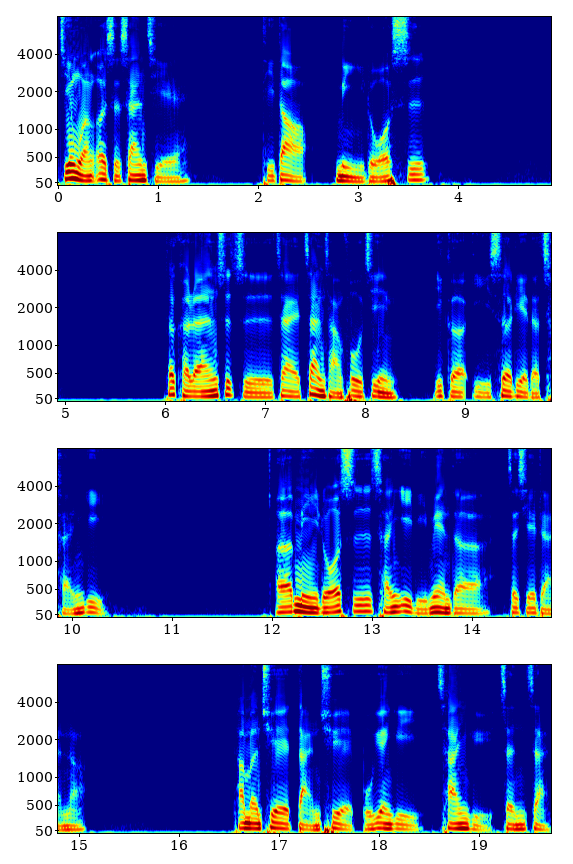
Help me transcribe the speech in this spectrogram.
经文二十三节提到米罗斯，这可能是指在战场附近一个以色列的城邑，而米罗斯城邑里面的这些人呢，他们却胆怯，不愿意参与征战。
